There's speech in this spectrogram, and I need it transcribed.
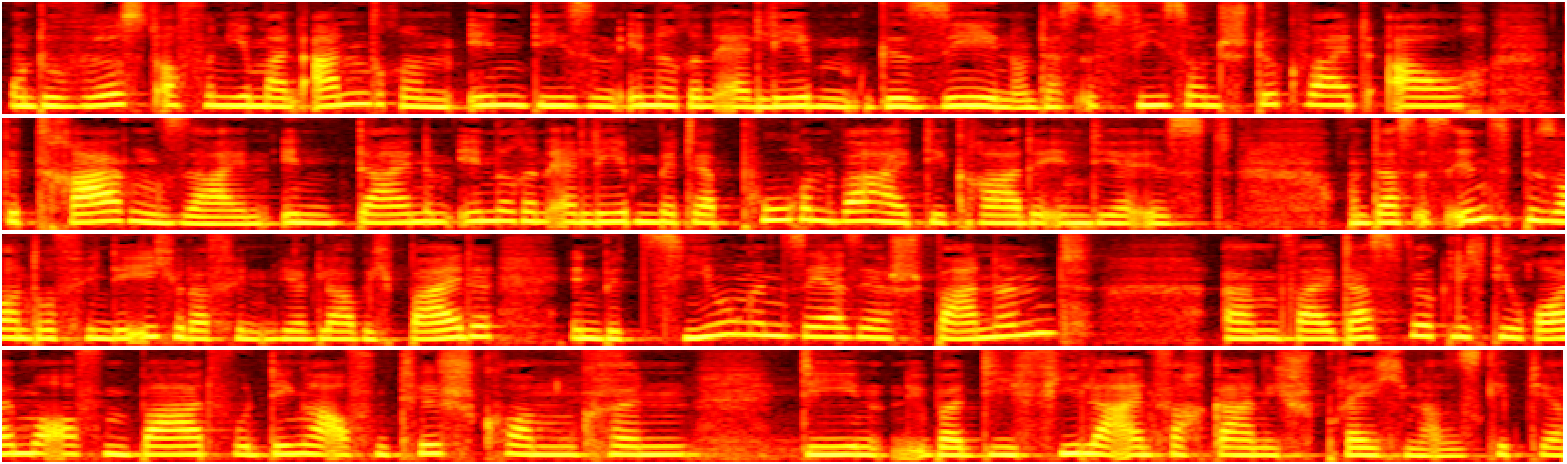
und du wirst auch von jemand anderem in diesem inneren Erleben gesehen und das ist wie so ein Stück weit auch getragen sein in deinem inneren Erleben mit der puren Wahrheit, die gerade in dir ist. Und das ist insbesondere, finde ich, oder finden wir, glaube ich, beide in Beziehungen sehr, sehr spannend, ähm, weil das wirklich die Räume offenbart, wo Dinge auf den Tisch kommen können, die, über die viele einfach gar nicht sprechen. Also es gibt ja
